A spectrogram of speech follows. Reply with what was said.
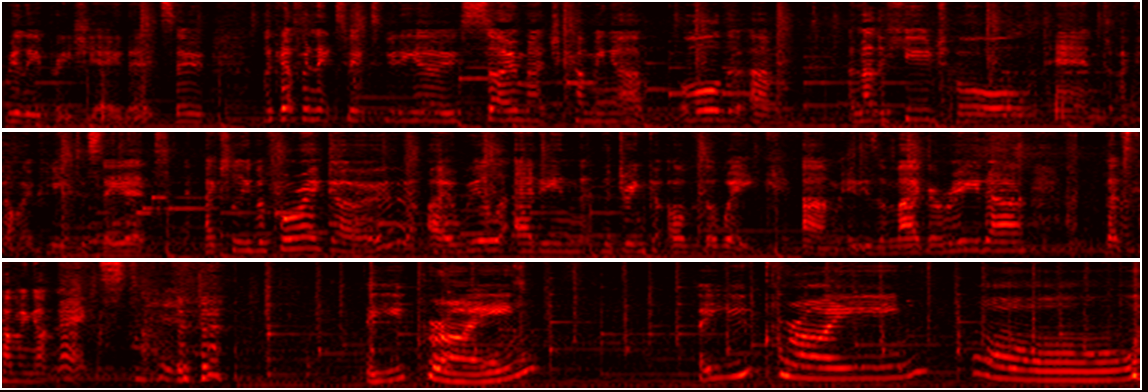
really appreciate it. So look out for next week's video. So much coming up. All the um, another huge haul, and I can't wait for you to see it. Actually, before I go, I will add in the drink of the week. Um, it is a margarita. That's coming up next. Are you crying? Are you crying? Oh.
